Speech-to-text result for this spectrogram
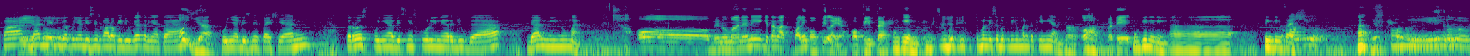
Kan, dan Gitu. dia juga punya bisnis karaoke juga ternyata. Oh iya. Punya bisnis fashion, terus punya bisnis kuliner juga, dan minuman. Oh, minumannya nih kita nggak paling kopi lah ya, kopi teh. Mungkin. Hmm, Disebut, jadi. cuman disebut minuman kekinian. Nah, wah, berarti Mungkin ini, eh Ting Ting Fresh. Hah? Pamilo.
